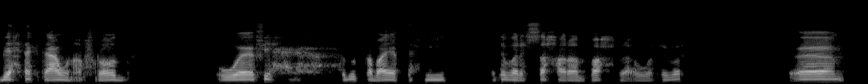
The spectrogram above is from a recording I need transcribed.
بيحتاج تعاون أفراد. وفي حدود طبيعية بتحميه whatever الصحراء البحر أو whatever. آه،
